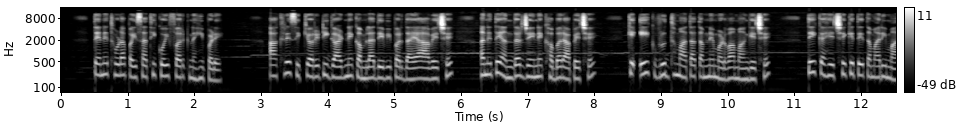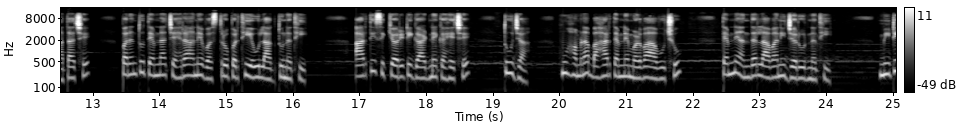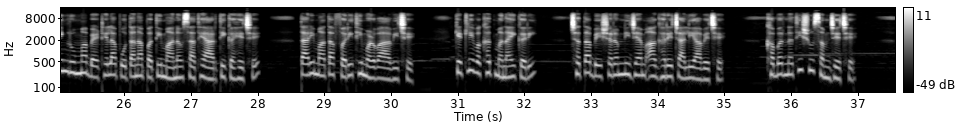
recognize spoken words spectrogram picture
તેને થોડા પૈસાથી કોઈ ફરક નહીં પડે. આખરે સિક્યોરિટી ગાર્ડને કમલાદેવી પર દયા આવે છે. અને તે અંદર જઈને ખબર આપે છે કે એક વૃદ્ધ માતા તમને મળવા માંગે છે. તે કહે છે કે તે તમારી માતા છે, પરંતુ તેમના ચહેરા અને વસ્ત્રો પરથી એવું લાગતું નથી. આરતી સિક્યોરિટી ગાર્ડને કહે છે, તું જા, હું હમણાં બહાર તેમને મળવા આવું છું. તેમને અંદર લાવવાની જરૂર નથી. મીટિંગ રૂમમાં બેઠેલા પોતાના પતિ માનવ સાથે આરતી કહે છે, તારી માતા ફરીથી મળવા આવી છે. કેટલી વખત મનાઈ કરી, છતાં બેશરમની જેમ આ ઘરે ચાલી આવે છે. ખબર નથી શું સમજે છે.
